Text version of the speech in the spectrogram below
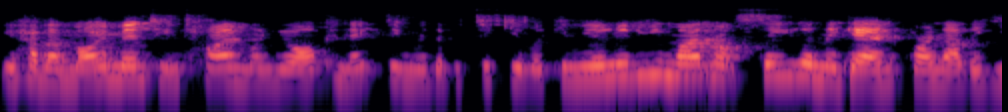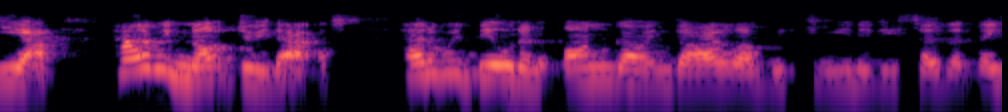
you have a moment in time when you're connecting with a particular community, you might not see them again for another year. How do we not do that? How do we build an ongoing dialogue with communities so that they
